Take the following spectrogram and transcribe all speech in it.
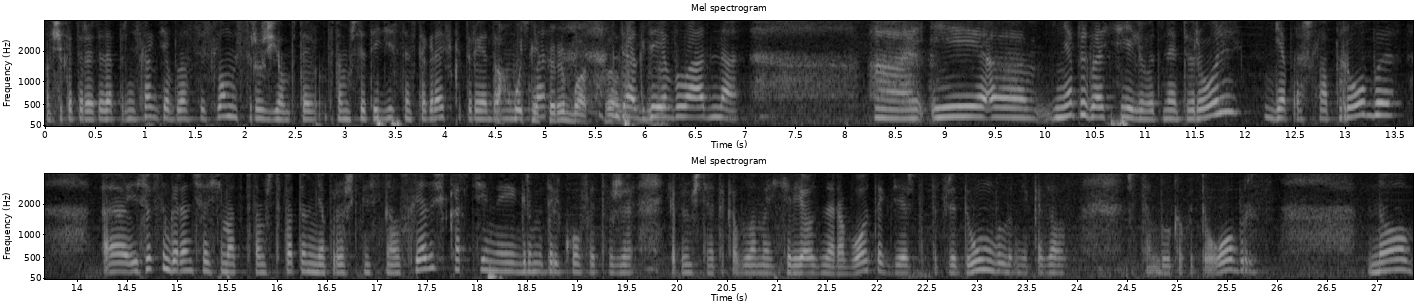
вообще, которую я туда принесла, где я была с веслом и с ружьем, потому, потому что это единственная фотография, которую я дома Охотник нашла. и рыбак сразу. Да, же, где я была одна. А, И э, меня пригласили вот на эту роль. Я прошла пробы. Э, И, собственно говоря, начала сниматься, потому что потом меня Прошкин снял в следующей картине Игорь Мотыльков. Это уже, я прям считаю, такая была моя серьезная работа, где я что-то придумывала. Мне казалось, что там был какой-то образ. Но,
